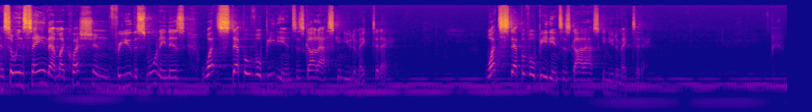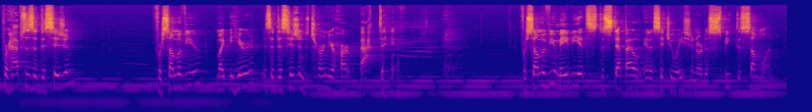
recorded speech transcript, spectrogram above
And so, in saying that, my question for you this morning is what step of obedience is God asking you to make today? What step of obedience is God asking you to make today? Perhaps as a decision for some of you might be here, it's a decision to turn your heart back to Him. For some of you, maybe it's to step out in a situation or to speak to someone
